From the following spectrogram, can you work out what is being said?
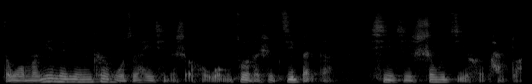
在我们面对面跟客户坐在一起的时候，我们做的是基本的信息收集和判断。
